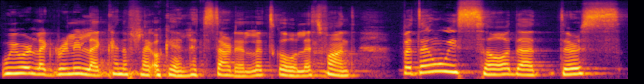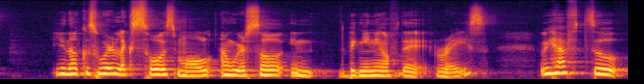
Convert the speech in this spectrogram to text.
we were like really like kind of like, okay, let's start it, let's go, let's mm-hmm. fund. But then we saw that there's, you know, because we're like so small and we're so in the beginning of the race, we have to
